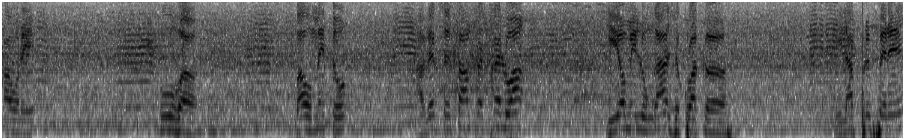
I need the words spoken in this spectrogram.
Traoré pour euh, Baometo. Avec ce centre très loin, Guillaume Ilunga, je crois que il a préféré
